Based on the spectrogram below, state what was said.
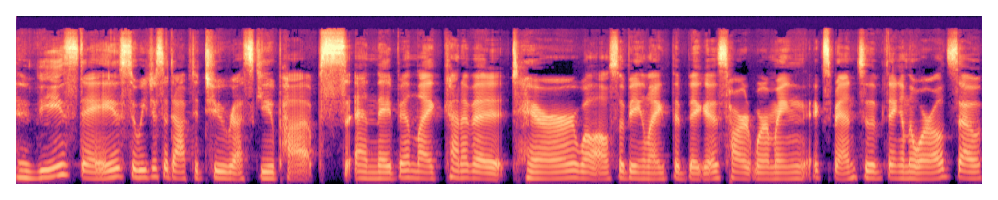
These days, so we just adopted two rescue pups, and they've been like kind of a terror while also being like the biggest, heartwarming, expansive thing in the world. So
